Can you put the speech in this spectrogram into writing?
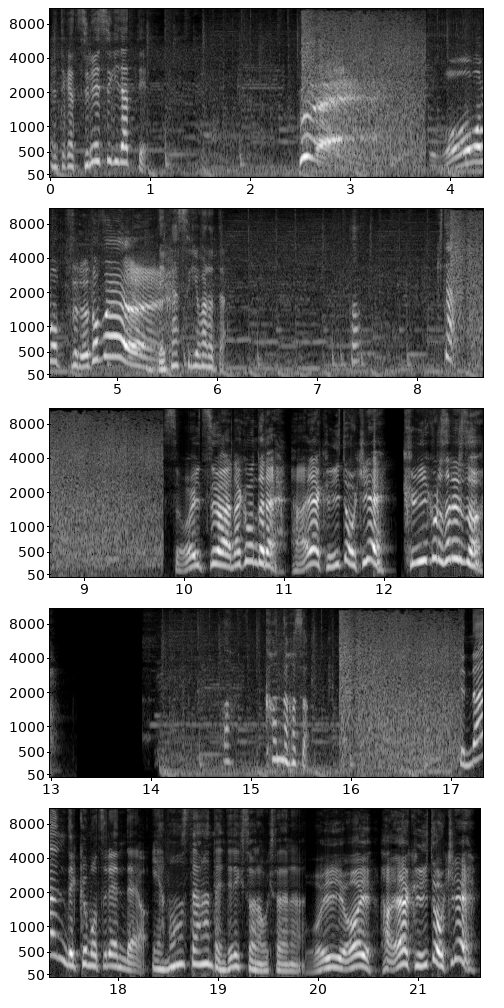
えてか、釣れすぎだって。大物釣れたぜでかすぎ笑った。そいつはアナコンダだ早く糸を切れ食い殺されるぞあ、今度こそ。ってなんで蜘蛛釣れんだよいや、モンスターハンターに出てきそうな大きさだな。おいおい早く糸を切れ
